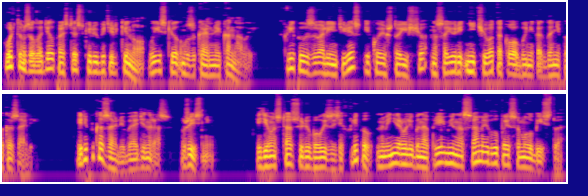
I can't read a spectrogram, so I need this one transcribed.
Пультом завладел простецкий любитель кино, выискивал музыкальные каналы. Клипы вызывали интерес, и кое-что еще на Сайоре ничего такого бы никогда не показали. Или показали бы один раз, в жизни и демонстрацию любого из этих клипов номинировали бы на премию на самое глупое самоубийство.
